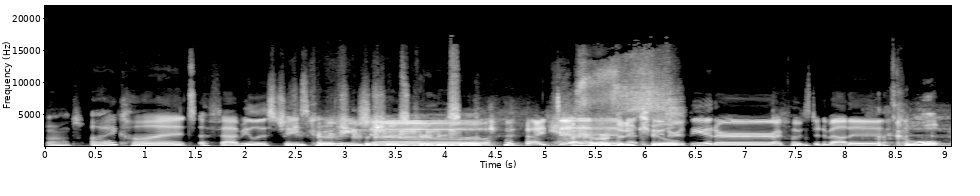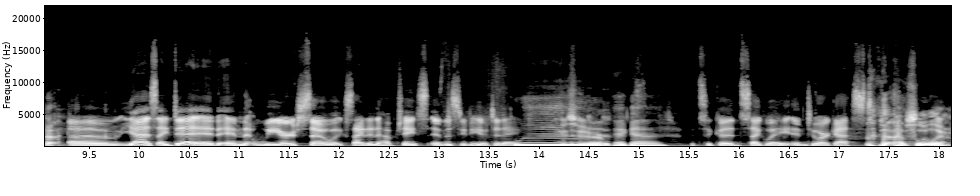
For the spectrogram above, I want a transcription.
bounce? I caught a fabulous Chase you catch Kirby the show. Chase Kirby set? I did. I heard that he killed. Theater Theater. I posted about it. Cool. Um, yes, I did, and we are so excited to have Chase in the studio today. He's here. Hey guys. It's a good segue into our guest. Absolutely.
